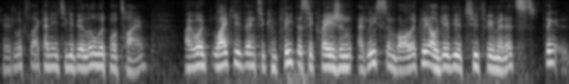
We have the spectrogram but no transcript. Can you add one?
Okay, it looks like I need to give you a little bit more time. I would like you then to complete this equation, at least symbolically. I'll give you two, three minutes. Think,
